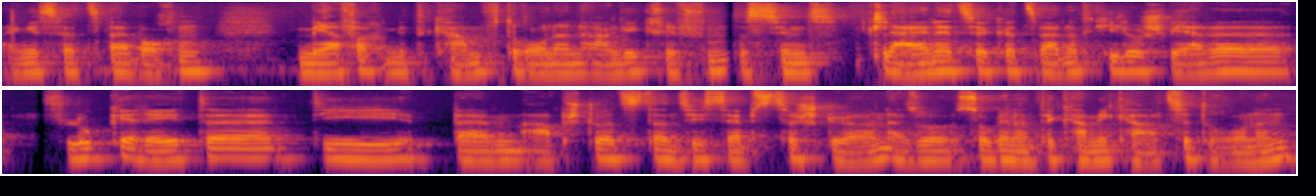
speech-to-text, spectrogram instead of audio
eigentlich seit zwei Wochen, mehrfach mit Kampfdrohnen angegriffen. Das sind kleine, circa 200 Kilo schwere Fluggeräte, die beim Absturz dann sich selbst zerstören, also sogenannte Kamikaze-Drohnen.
